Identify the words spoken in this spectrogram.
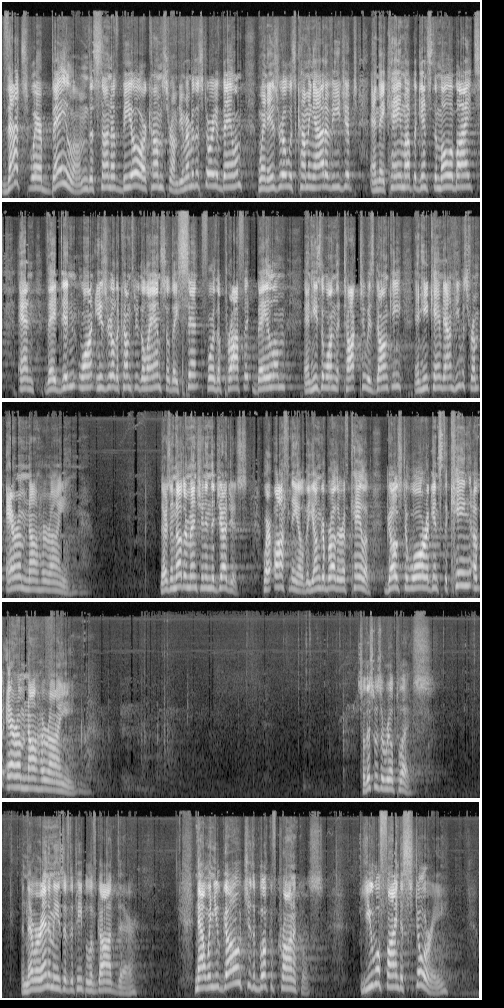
that's where Balaam, the son of Beor, comes from. Do you remember the story of Balaam? When Israel was coming out of Egypt and they came up against the Moabites and they didn't want Israel to come through the land, so they sent for the prophet Balaam, and he's the one that talked to his donkey, and he came down. He was from Aram Naharaim. There's another mention in the Judges where Othniel, the younger brother of Caleb, goes to war against the king of Aram Naharaim. So this was a real place. And there were enemies of the people of God there. Now, when you go to the book of Chronicles, you will find a story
